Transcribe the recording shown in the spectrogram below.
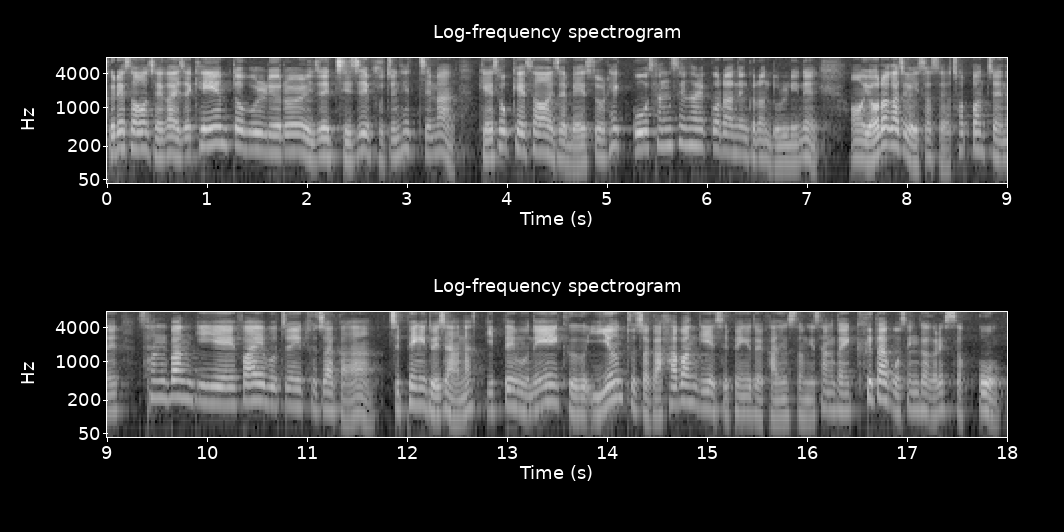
그래서 제가 이제 KMW를 이제 지지부진했지만 계속해서 이제 매수를 했고 상승할 거라는 그런 논리는 어 여러 가지가 있었어요. 첫 번째는 상반기에 5G 투자가 집행이 되지 않았기 때문에 그 이연 투자가 하반기에 집행이 될 가능성이 상당히 크다고 생각을 했었고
